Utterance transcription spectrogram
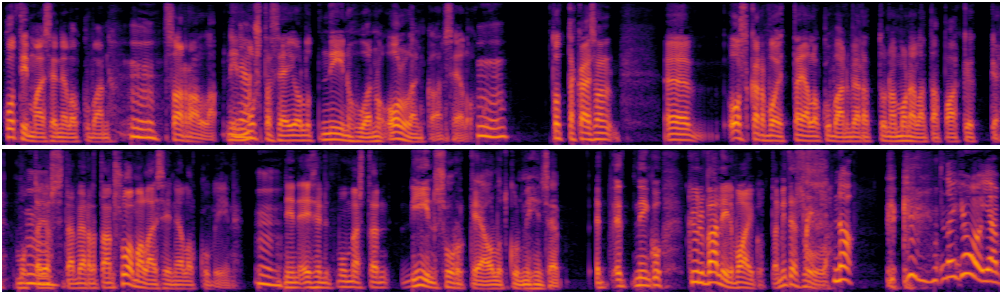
kotimaisen elokuvan mm. saralla, niin Joo. musta se ei ollut niin huono ollenkaan se elokuva. Mm. Totta kai se on ö, Oscar-voittajalokuvaan verrattuna monella tapaa kökkö, mutta mm. jos sitä verrataan suomalaisiin elokuviin, mm. niin ei se nyt mun mielestä niin surkea ollut kuin mihin se... Et, et, niin kuin, kyllä välillä vaikuttaa. Miten sulla? No, no joo, ja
